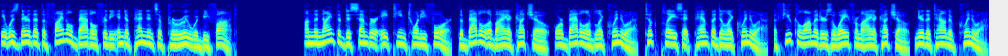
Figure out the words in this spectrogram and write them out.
It was there that the final battle for the independence of Peru would be fought. On 9 December 1824, the Battle of Ayacucho, or Battle of La Quinua, took place at Pampa de la Quinua, a few kilometers away from Ayacucho, near the town of Quinua.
